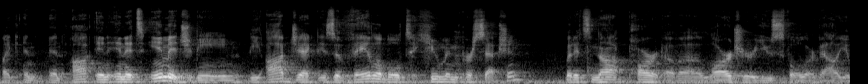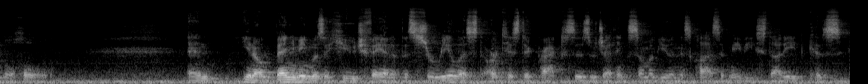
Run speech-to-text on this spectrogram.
Like in, in, uh, in, in its image being, the object is available to human perception, but it's not part of a larger, useful, or valuable whole. And you know, Benjamin was a huge fan of the surrealist artistic practices, which I think some of you in this class have maybe studied, because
